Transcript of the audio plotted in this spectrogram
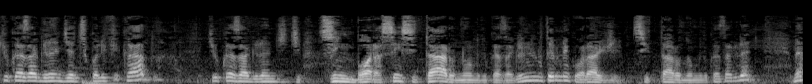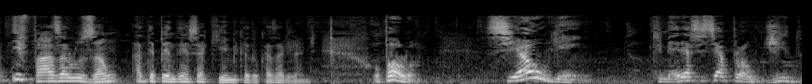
Que o Casagrande é desqualificado, que o Casagrande, de- sim, embora sem citar o nome do Casagrande, não teve nem coragem de citar o nome do Casagrande, né? e faz alusão à dependência química do Casagrande. O Paulo, se alguém que merece ser aplaudido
